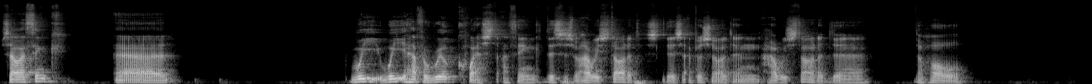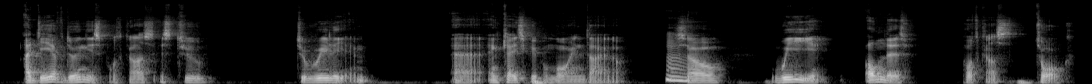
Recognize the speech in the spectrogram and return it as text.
so I think uh, we we have a real quest. I think this is how we started this, this episode, and how we started the the whole idea of doing these podcasts is to to really uh, engage people more in dialogue. So we on this podcast talk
